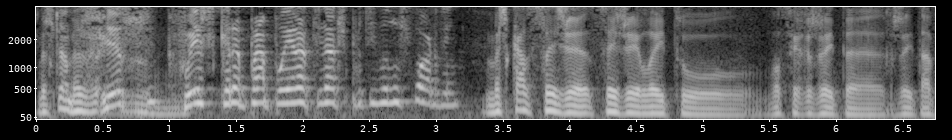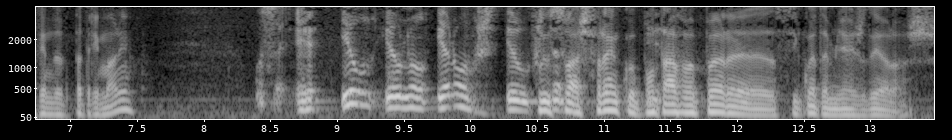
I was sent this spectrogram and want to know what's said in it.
Mas, Portanto, mas, fez-se fez que era para apoiar a atividade esportiva do Sporting. Mas caso seja, seja eleito, você rejeita, rejeita a venda de património? Seja, eu, eu não. Eu não eu Filipe Soares Franco apontava para 50 milhões de euros,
